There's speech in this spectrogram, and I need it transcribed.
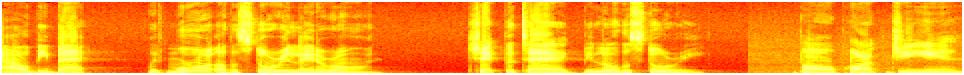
I'll be back with more of the story later on. Check the tag below the story. Ballpark GN.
